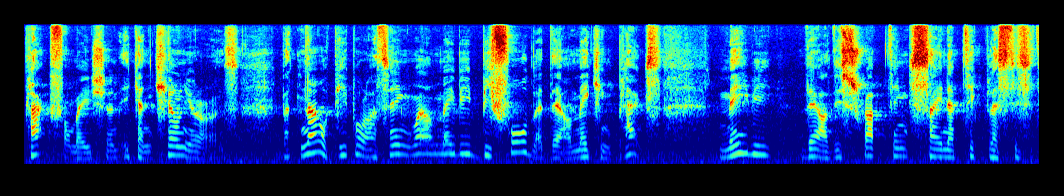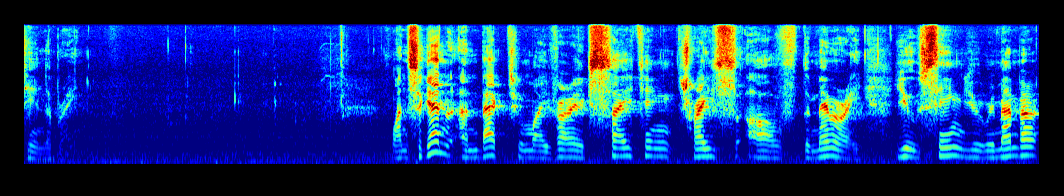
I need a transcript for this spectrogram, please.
plaque formation, it can kill neurons. But now people are saying, well, maybe before that they are making plaques, maybe they are disrupting synaptic plasticity in the brain. Once again, I'm back to my very exciting trace of the memory. You sing, you remember,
